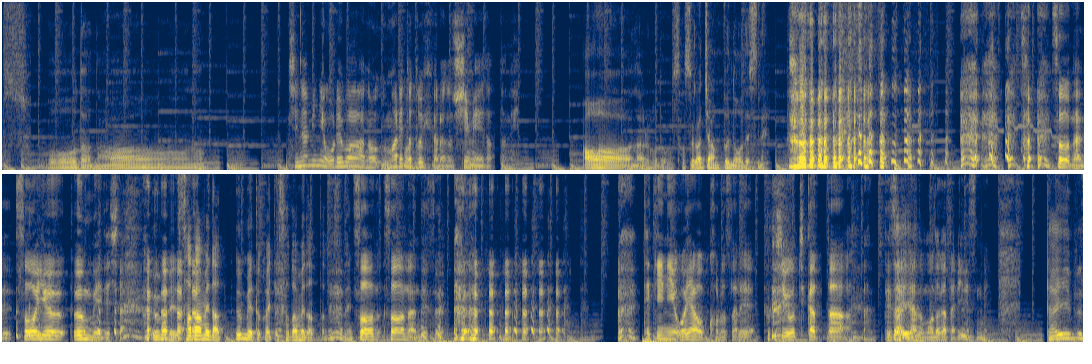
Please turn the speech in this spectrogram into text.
そうだな。あちなみに俺はあの生まれた時からの使命だったね。あーなるほど。さすがジャンプ脳ですね そうなんです。そういう運命でした。運命定めだ運命と書いて定めだったんですね。そうそうなんです。敵に親を殺され復讐を誓ったデザイナーの物語ですね。だいぶ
